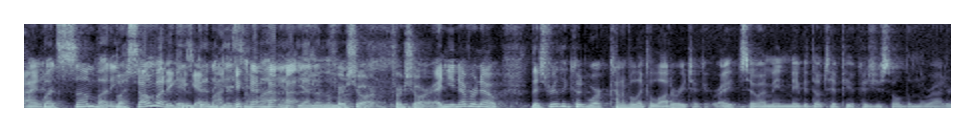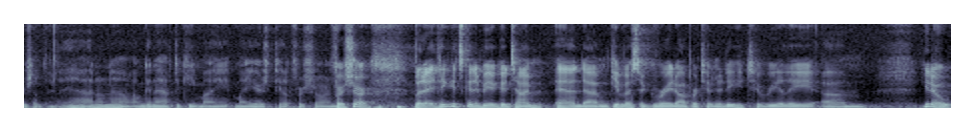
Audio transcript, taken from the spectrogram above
I know. But somebody, But somebody can is get gonna get some money at the end of the month. for month. sure, for sure. And you never know. This really could work kind of like a lottery ticket, right? So I mean, maybe they'll tip you because you sold them the ride or something. Yeah, I don't know. I'm gonna have to keep my, my ears peeled for sure. For sure. But I think it's going to be a good time and um, give us a great opportunity to really, um, you know,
